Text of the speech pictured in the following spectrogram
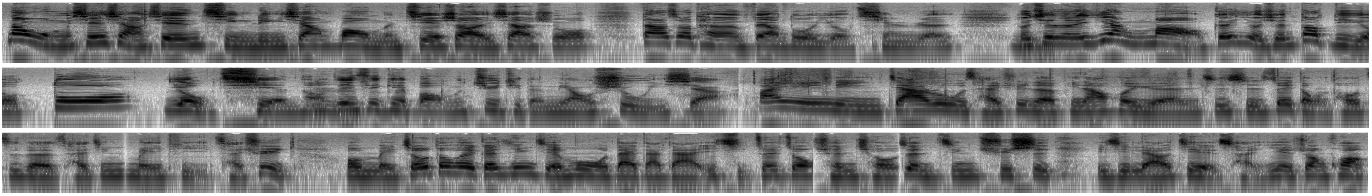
那我们先想先请林香帮我们介绍一下，说大家知道台湾非常多的有钱人，有钱人的样貌跟有钱人到底有多有钱哈？这件事情可以帮我们具体的描述一下。欢迎您加入财讯的频道会员，支持最懂投资的财经媒体财讯。我们每周都会更新节目，带大家一起追踪全球震惊趋势，以及了解产业状况。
